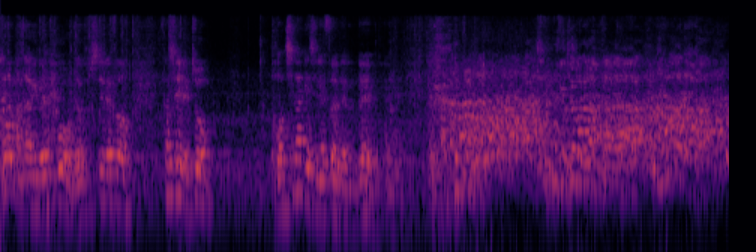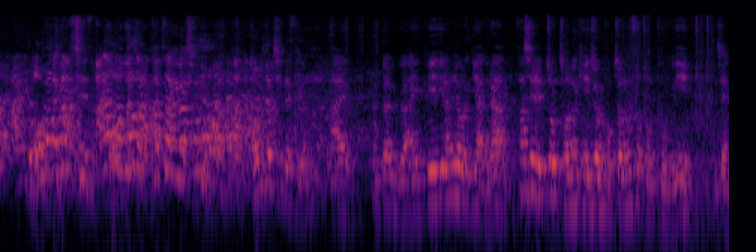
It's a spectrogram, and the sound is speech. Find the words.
처음 만나기도 했고 연습실에서 사실 좀 더 친하게 지냈어야 되는데 예. 엄청 친했어. 엄청 친했어요. 아이, 농담이고, 아니 그 얘기를 하려고 그런 게 아니라 사실 좀 저는 개인적으로 걱정을 했었던 부분이 이제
